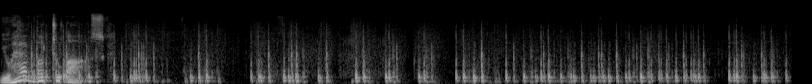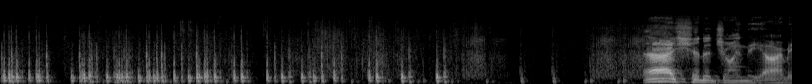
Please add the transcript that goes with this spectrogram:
You have but to ask. I should have joined the army.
